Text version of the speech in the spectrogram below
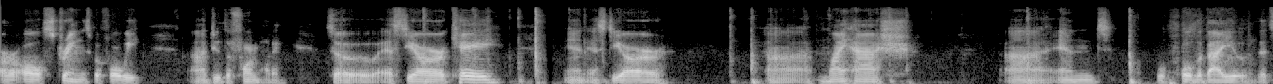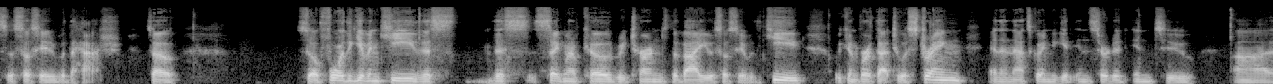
are all strings before we uh, do the formatting. So strk and str uh, my hash, uh, and we'll pull the value that's associated with the hash. So, so for the given key, this this segment of code returns the value associated with the key. We convert that to a string, and then that's going to get inserted into uh,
